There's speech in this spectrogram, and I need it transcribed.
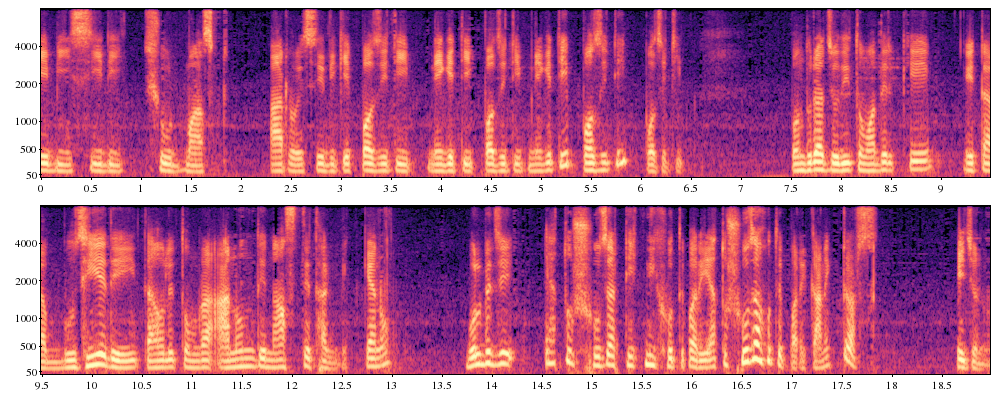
A B C D should must আর রয়েছে এদিকে positive negative positive negative positive positive বন্ধুরা, যদি তোমাদেরকে এটা বুঝিয়ে দেই, তাহলে তোমরা আনন্দে নাচতে থাকবে। কেন? বলবে যে এত সোজা টেকনিক হতে পারে, এত সোজা হতে পারে কানেক্টার্স এই জন্য।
